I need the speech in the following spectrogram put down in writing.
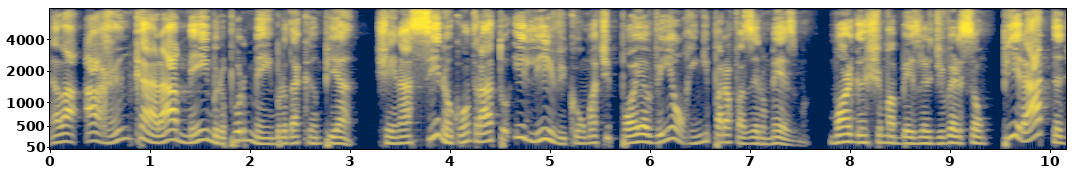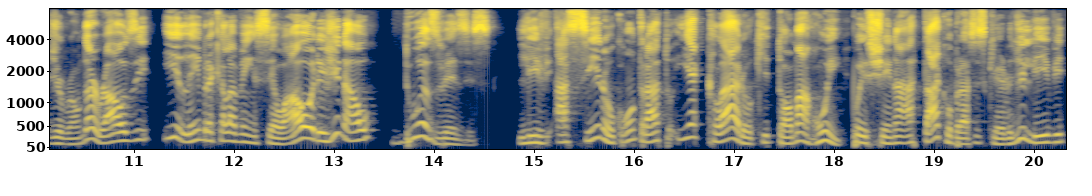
ela arrancará membro por membro da campeã. Shayna assina o contrato e Liv, com uma tipóia, vem ao ringue para fazer o mesmo. Morgan chama Baszler de versão pirata de Ronda Rousey e lembra que ela venceu a original duas vezes. Liv assina o contrato e é claro que toma ruim, pois Shayna ataca o braço esquerdo de Liv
